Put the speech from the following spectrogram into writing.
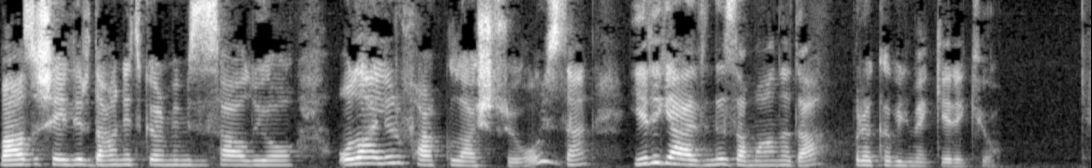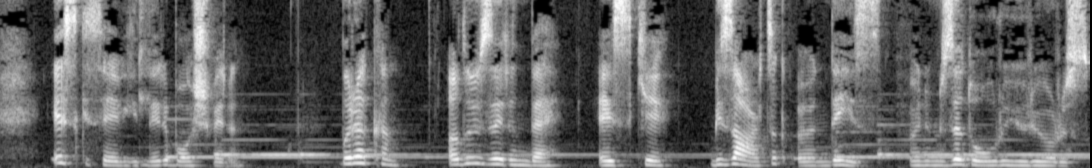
bazı şeyleri daha net görmemizi sağlıyor, olayları farklılaştırıyor. O yüzden yeri geldiğinde zamana da bırakabilmek gerekiyor. Eski sevgilileri boş verin. Bırakın adı üzerinde eski. Biz artık öndeyiz. Önümüze doğru yürüyoruz.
